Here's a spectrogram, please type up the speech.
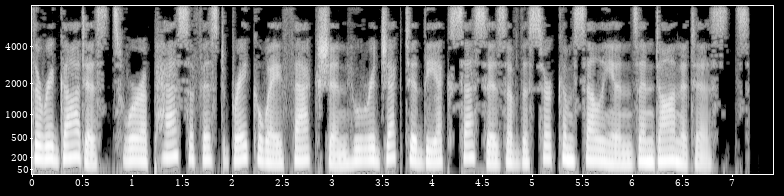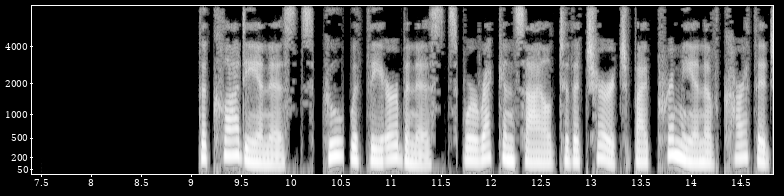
The Rogatists were a pacifist breakaway faction who rejected the excesses of the Circumcellions and Donatists. The Claudianists, who with the Urbanists were reconciled to the Church by Primian of Carthage.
